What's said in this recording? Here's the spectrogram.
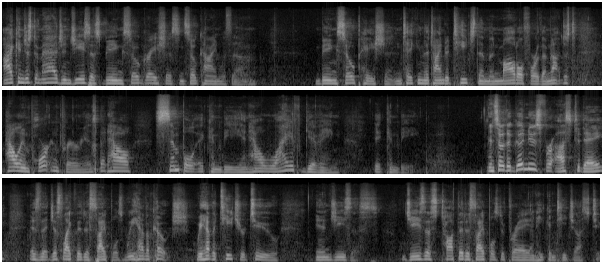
I can just imagine Jesus being so gracious and so kind with them, being so patient and taking the time to teach them and model for them not just how important prayer is, but how simple it can be and how life giving it can be. And so the good news for us today is that just like the disciples, we have a coach, we have a teacher too in Jesus. Jesus taught the disciples to pray, and he can teach us too.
